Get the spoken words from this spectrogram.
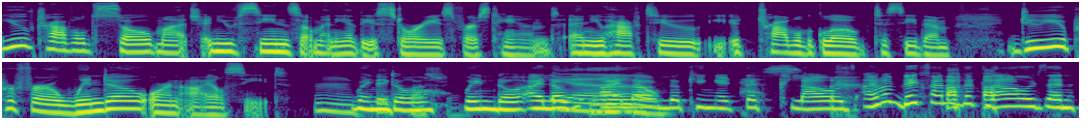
You've traveled so much and you've seen so many of these stories firsthand, and you have to travel the globe to see them. Do you prefer a window or an aisle seat? Mm, window window i love i love looking at the Yes. clouds i'm a big fan of the clouds and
